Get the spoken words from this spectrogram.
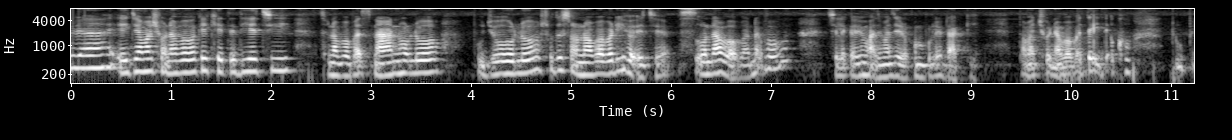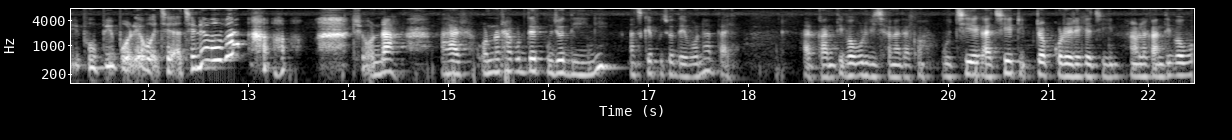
বন্ধুরা, এই যে আমার সোনা বাবাকে খেতে দিয়েছি। সোনা বাবা স্নান হলো, পুজো হলো, শুধু সোনা বাবারই হয়েছে। সোনা বাবা না বাবা, ছেলেকে আমি মাঝে মাঝে এরকম বলে ডাকি। তো আমার সোনা বাবা তো এই দেখো, টুপি ফুপি পরে বসে আছে না বাবা? সোনা, আর অন্য ঠাকুরদের পুজো দিইনি, আজকে পুজো দেবো না তাই। আর কান্তিবাবুর বিছানা দেখো, গুছিয়ে গাছিয়ে টিপটপ করে রেখেছি। নাহলে কান্তিবাবু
